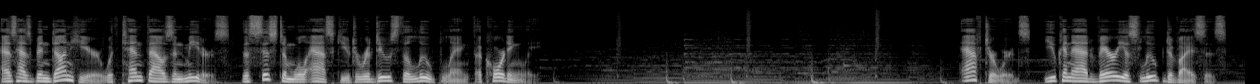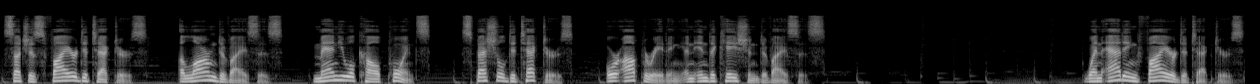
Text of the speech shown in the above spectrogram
as has been done here with 10,000 meters, the system will ask you to reduce the loop length accordingly. Afterwards, you can add various loop devices, such as fire detectors, alarm devices, manual call points, special detectors, or operating and indication devices. When adding fire detectors,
